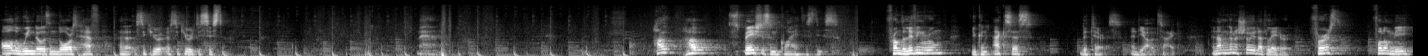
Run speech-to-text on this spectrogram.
All the windows and doors have uh, secure, a security system. Man. How, how spacious and quiet is this? From the living room, you can access the terrace and the outside. And I'm going to show you that later. First, follow me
